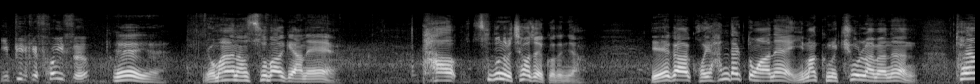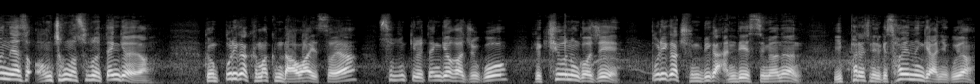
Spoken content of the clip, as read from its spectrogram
잎이 이렇게 서 있어요? 예, 예. 요만한 수박이 안에 다 수분으로 채워져 있거든요. 얘가 거의 한 달 동안에 이만큼을 키우려면은 토양 내에서 엄청난 수분을 땡겨요. 그럼 뿌리가 그만큼 나와 있어야 수분기를 땡겨 가지고 이렇게 키우는 거지 뿌리가 준비가 안 돼 있으면은 이파리가 지금 이렇게 서 있는 게 아니고요.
